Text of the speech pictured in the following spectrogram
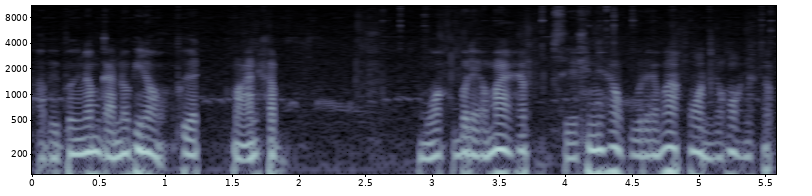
เอาไปเบิ่งน้ำกันเนาะพี่น้องเพื่อหมานครับ หมวกก็บ่ได้เอามากครับ เสียขึ้นยาวก็บ่ได้เอามากฮ้อนก็ฮ้อนนะครับ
